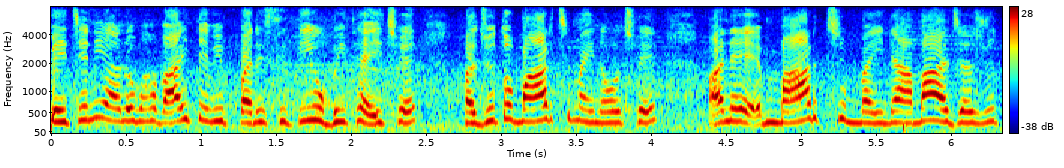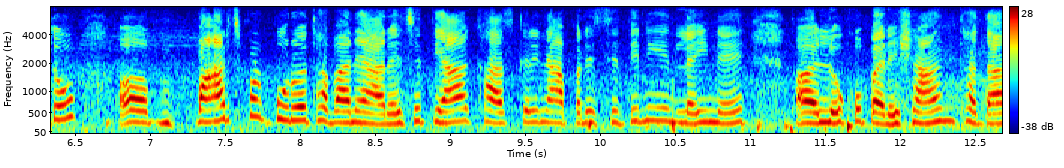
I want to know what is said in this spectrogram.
બેચેની અનુભવાય તેવી પરિસ્થિતિ ઊભી થઈ છે. હજુ તો માર્ચ મહિનો છે અને માર્ચ મહિનામાં જ હજુ તો માર્ચ પણ પૂરો થવાને આરે છે. ત્યાં ખાસ કરીને આ પરિસ્થિતિને લઈને લોકો પરેશાન થતા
